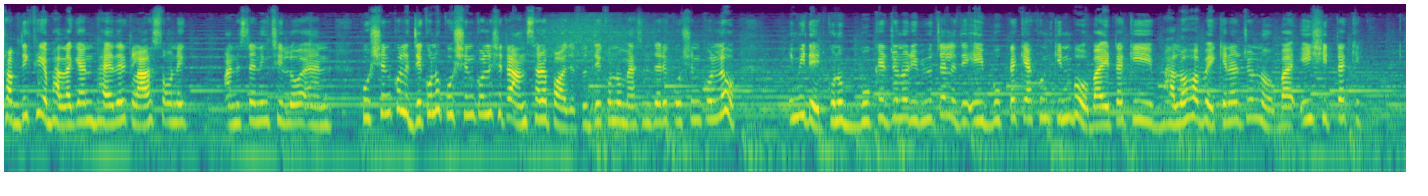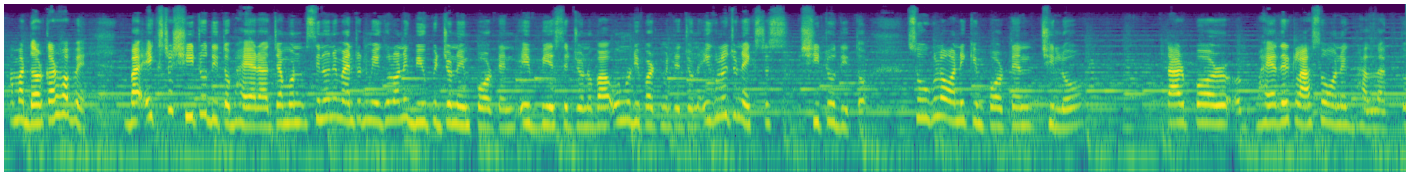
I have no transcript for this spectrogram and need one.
সব দিক থেকে ভালো লাগে। অ্যান্ড ভাইয়াদের ক্লাস অনেক আন্ডারস্ট্যান্ডিং ছিল। অ্যান্ড কোশ্চেন করলে, যে কোনো কোশ্চেন করলে সেটা আনসারও পাওয়া যেত। যে কোনো মেসেঞ্জারে কোশ্চেন করলেও ইমিডিয়েট কোনো বুকের জন্য রিভিউ চাইলে যে, এই বুকটা কি এখন কিনবো? বা এটা কি ভালো হবে? কেনার জন্য? বা এই শীটটা কি আমার দরকার হবে? বা এক্সট্রা শিটও দিত ভাইয়ারা, যেমন সিনোনিম অ্যান্টোনিম এগুলো অনেক বিউপির জন্য ইম্পর্টেন্ট এর জন্য বা অন্য ডিপার্টমেন্টের জন্য, এগুলোর জন্য এক্সট্রা শিটও দিত। সো ওগুলো অনেক ইম্পর্টেন্ট ছিল। তারপর ভাইয়াদের ক্লাসও অনেক ভালো লাগতো।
